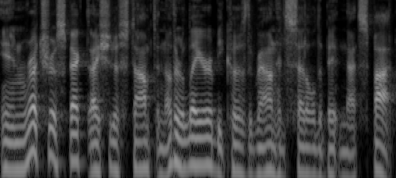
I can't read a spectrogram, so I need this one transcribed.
In retrospect, I should have stomped another layer because the ground had settled a bit in that spot,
